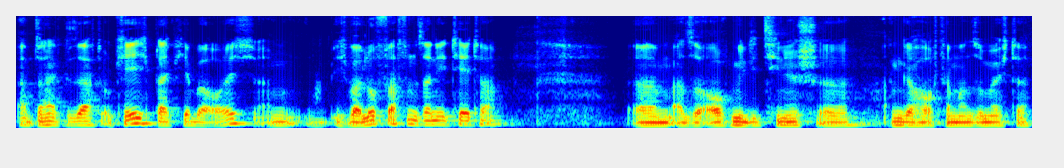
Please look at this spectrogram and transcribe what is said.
habe dann halt gesagt, okay, ich bleib hier bei euch. Ähm, ich war Luftwaffensanitäter, ähm, also auch medizinisch äh, angehaucht, wenn man so möchte.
